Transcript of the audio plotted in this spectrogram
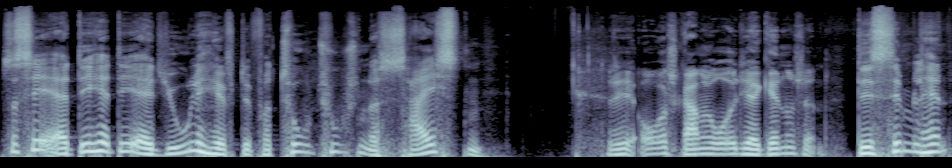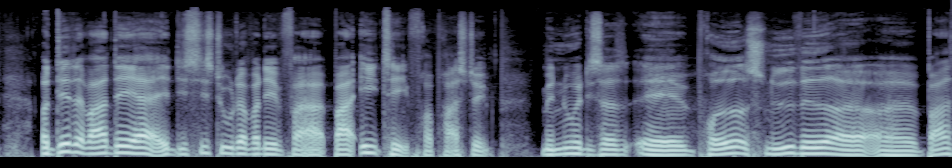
Så ser jeg, at det her det er et julehæfte fra 2016. Så det er årets gamle råd, de har genudsendt. Det er simpelthen... Og det der var, det er, at de sidste uge, der var det fra, bare ET fra Præstø. Men nu har de så øh, prøvet at snyde ved at og bare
